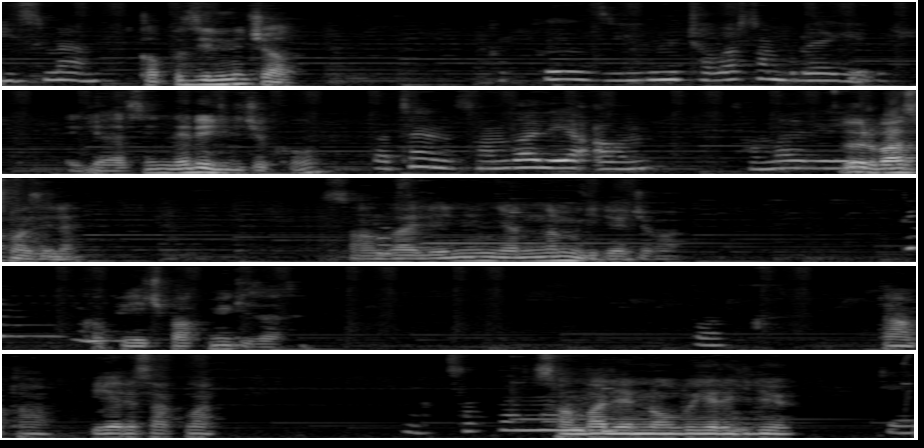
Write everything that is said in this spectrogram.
Gitmem. Kapı zilini çal. Kapı zilini çalarsam buraya gelir. E gelsin nereye gidecek o? Zaten sandalye al. Sandalye. Dur basma zile. Sandalyenin yanına mı gidiyor acaba? Kapıya hiç bakmıyor ki zaten. Bak. Tamam tamam. Bir yere saklan. Saklanma. Sandalyenin olduğu yere gidiyor. Gel.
